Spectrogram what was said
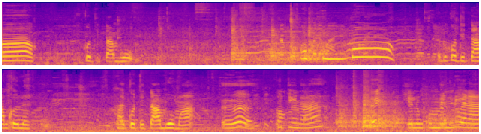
มาก กดติดตามผมขอบคุณมากอย่าไปกดติดตามเคยเลย ใครกดติดตามผมอะเออจริงนะ เฮ้ยอย่าลืมคอมเมนต์ด้วยนะ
